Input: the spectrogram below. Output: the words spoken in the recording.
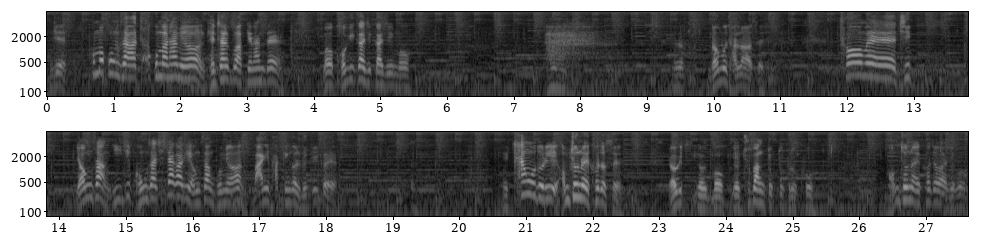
이제 토목공사 조금만 하면 괜찮을 것 같긴 한데 뭐 거기까지까지 뭐 하... 너무 잘 나왔어요. 지금. 처음에 집 영상 이 집 공사 시작하기 영상 보면 많이 바뀐 걸 느낄 거예요. 이 창호들이 엄청나게 커졌어요. 여기 여기 뭐 여기 주방 쪽도 그렇고 엄청나게 커져가지고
